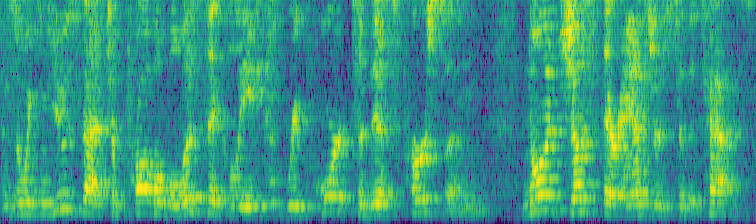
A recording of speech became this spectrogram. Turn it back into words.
And so we can use that to probabilistically report to this person not just their answers to the test,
